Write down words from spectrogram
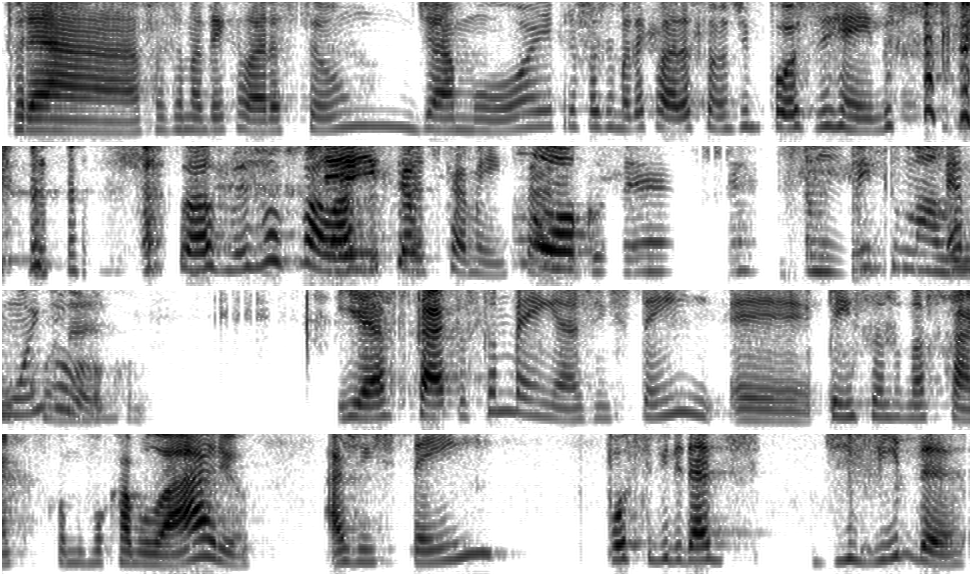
para fazer uma declaração de amor e para fazer uma declaração de imposto de renda. São as mesmas palavras é, praticamente. É louco, né? Isso é muito maluco. É muito né? louco. E as cartas também. A gente tem, é, pensando nas cartas como vocabulário, a gente tem possibilidades de vida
